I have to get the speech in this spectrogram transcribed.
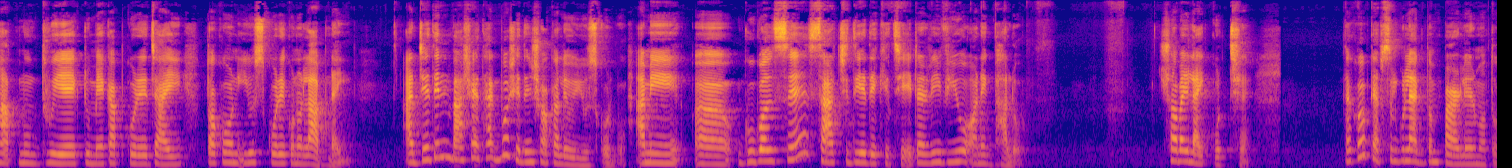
হাত মুখ ধুয়ে একটু মেকআপ করে যাই, তখন ইউজ করে কোনো লাভ নাই আর যেদিন বাসায় থাকব, সেদিন সকালেও ইউজ করব। আমি গুগলসে সার্চ দিয়ে দেখেছি, এটা রিভিউ অনেক ভালো সবাই লাইক করছে দেখো ক্যাপসুলগুলো একদম পার্লের মতো।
